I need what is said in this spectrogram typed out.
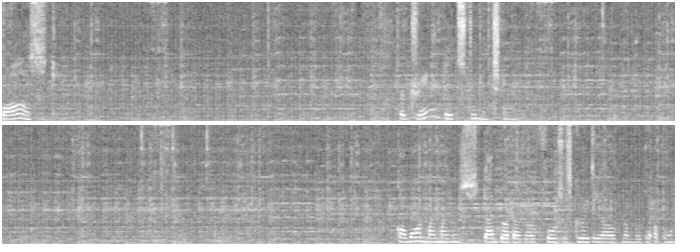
Fast. The training takes too much time. Come on, my miners. Time to attack. Our forces greatly outnumber the opponent.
